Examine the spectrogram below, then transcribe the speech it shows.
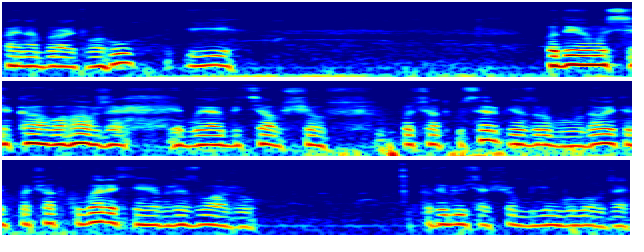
хай набирають вагу і подивимось, яка вага вже, бо я обіцяв, що в початку серпня зробимо. Давайте в початку вересня я вже зважу. Подивлюся, щоб їм було вже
